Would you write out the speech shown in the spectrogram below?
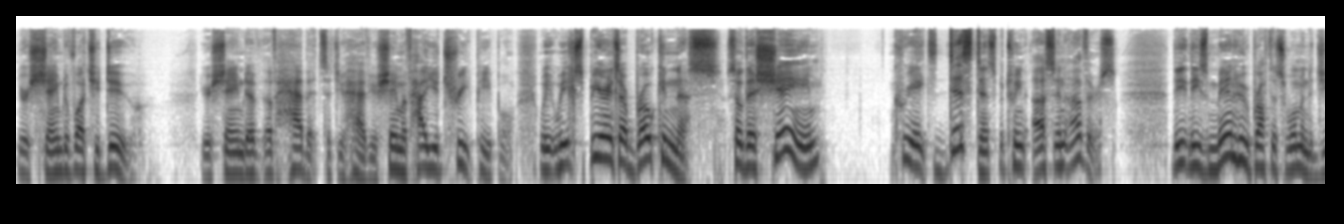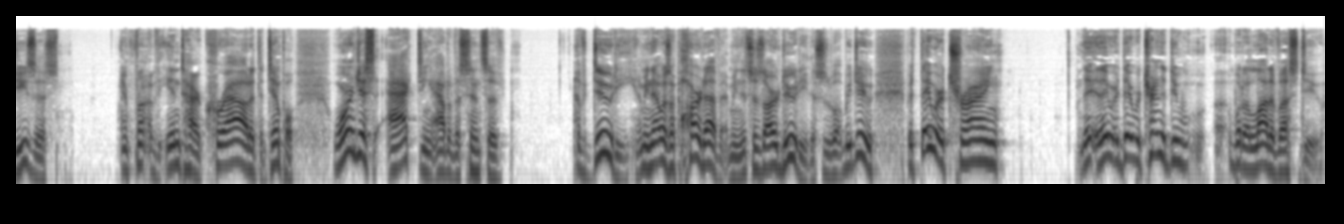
You're ashamed of what you do. You're ashamed of, of habits that you have. You're ashamed of how you treat people. We, we experience our brokenness. So the shame creates distance between us and others. The, these men who brought this woman to Jesus in front of the entire crowd at the temple weren't just acting out of a sense of of duty. I mean, that was a part of it. I mean, this is our duty. This is what we do. But they were trying they, they were they were trying to do uh, what a lot of us do.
